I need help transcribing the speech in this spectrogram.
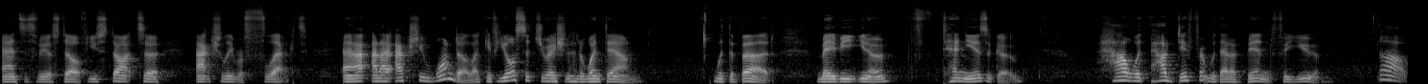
answers for yourself. You start to actually reflect. And I, and I actually wonder, like, if your situation had went down with the bird, maybe, you know, 10 years ago, how would how different would that have been for you? Oh,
